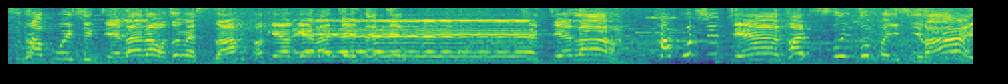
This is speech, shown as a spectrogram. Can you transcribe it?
是他不会去捡了，那我这边死啊，OK OK，来捡来捡，来来来来来来来去捡了，他不去捡，他只是一直飞起来，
